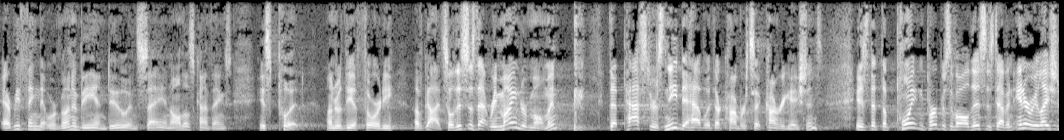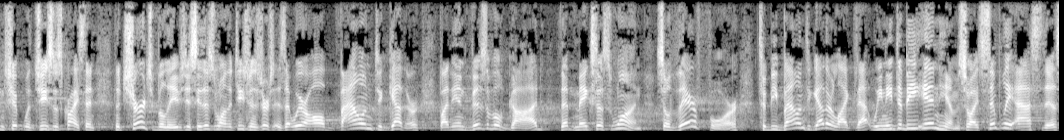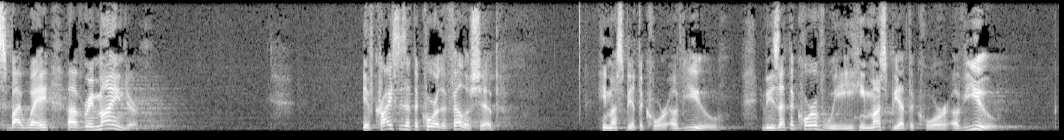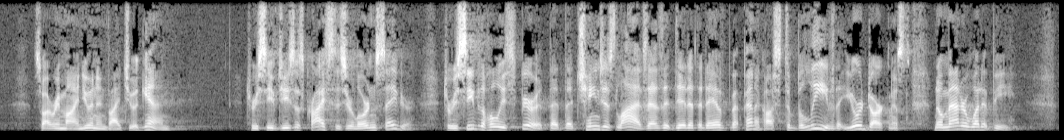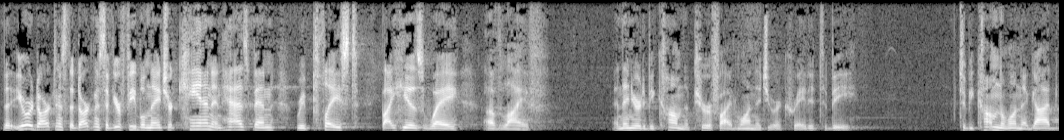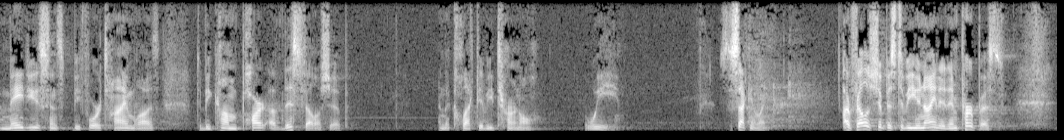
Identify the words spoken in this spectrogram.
Everything that we're going to be and do and say and all those kind of things is put under the authority of God. So this is that reminder moment that pastors need to have with their congregations is that the point and purpose of all this is to have an inner relationship with Jesus Christ. And the church believes, you see, this is one of the teachings of the church, is that we are all bound together by the invisible God that makes us one. So therefore, to be bound together like that, we need to be in Him. So I simply ask this by way of reminder. If Christ is at the core of the fellowship, he must be at the core of you. If he's at the core of we, he must be at the core of you. So I remind you and invite you again to receive Jesus Christ as your Lord and Savior, to receive the Holy Spirit that, that changes lives as it did at the day of Pentecost, to believe that your darkness, no matter what it be, that your darkness, the darkness of your feeble nature, can and has been replaced by His way of life. And then you're to become the purified one that you were created to be to become the one that God made you since before time was, to become part of this fellowship and the collective eternal we. So, secondly, our fellowship is to be united in purpose.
